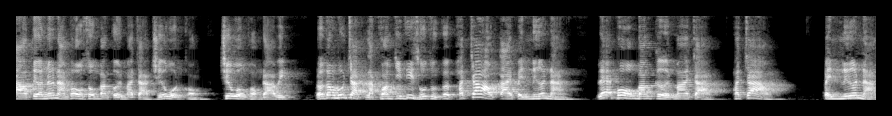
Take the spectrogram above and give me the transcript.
กล่าวเตือนเนื้อหนังพระองค์ทรงบังเกิดมาจากเชื้อวงของเชื้อวงของดาวิดเราต้องรู้จักหลักความจริงที่สูงสุดก็พระเจ้ากลายเป็นเนื้อหนัง และพระองค์บังเกิดมาจากพระเจ้า เป็นเนื้อหนัง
